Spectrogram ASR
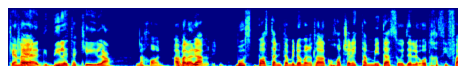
כן, כן. להגדיל את הקהילה. נכון, אבל, אבל- גם boost post, אני תמיד אומרת ללקוחות שלי, תמיד תעשו את זה לעוד חשיפה.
